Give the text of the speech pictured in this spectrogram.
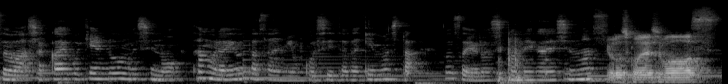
日は社会保険労務士の田村陽太さんにお越しいただきました。どうぞよろしくお願いします。よろしくお願いします。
